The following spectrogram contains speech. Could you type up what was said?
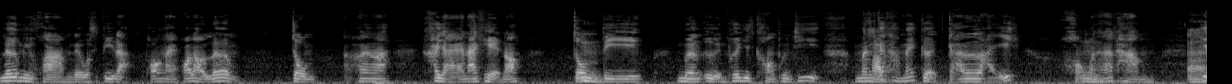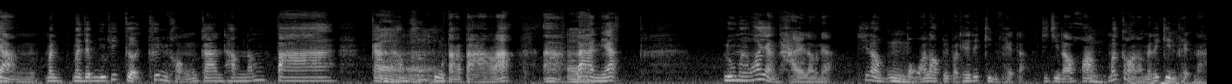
มเริ่มมีความ diversity ละเพราะไงเพราะเราเริ่มโจมเขาเรียกว่าขยายอาณาเขตเนาะโจมตี เมืองอื่นเพื่อยึดครองพื้นที่ มันครับก็ทำให้เกิดการไหลของอืมวัฒนธรรมอ่าอย่างมันมันจะมียุคที่เกิดขึ้นของการทำน้ำปลาการอ่าทำเครื่องปรุงต่างๆละอ่าอ่าและอันเนี้ยรู้ไหมว่าอย่างไทยเราเนี่ย ที่เราอืมบอกว่าเราเป็นประเทศที่กินเผ็ดอะจริงๆแล้วความอืมเมื่อก่อนเราไม่ได้กินเผ็ดนะ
